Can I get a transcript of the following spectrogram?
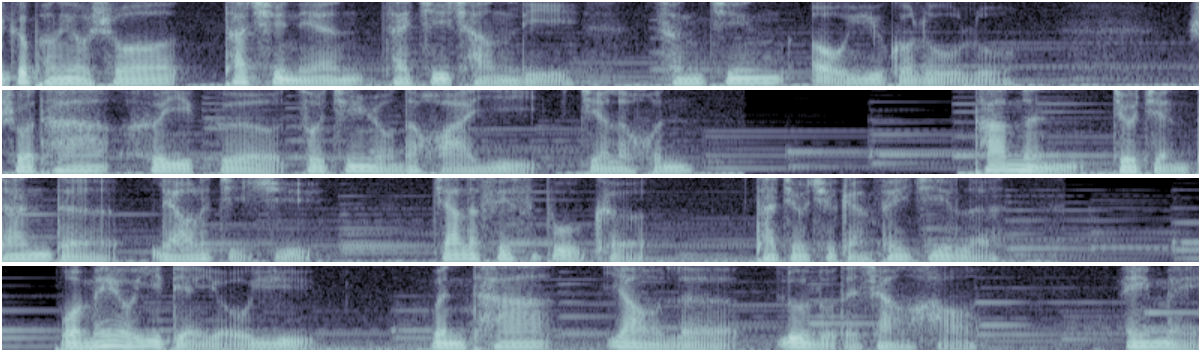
个朋友说，他去年在机场里曾经偶遇过露露，说他和一个做金融的华裔结了婚。他们就简单的聊了几句，加了 Facebook，他就去赶飞机了。我没有一点犹豫，问他要了露露的账号，A 美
